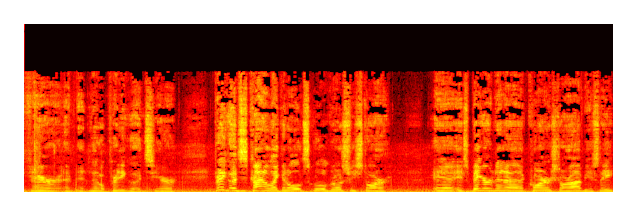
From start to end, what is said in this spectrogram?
fair at, at Little Pretty Goods here. Pretty Goods is kind of like an old school grocery store uh, it's bigger than a corner store, obviously,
